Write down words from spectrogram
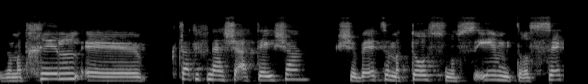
זה מתחיל אה, קצת לפני השעה תשע, כשבעצם מטוס נוסעים מתרסק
